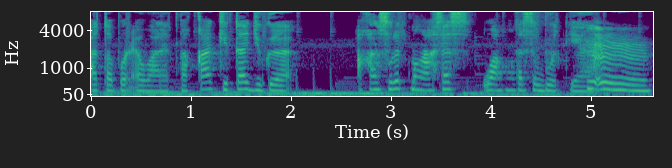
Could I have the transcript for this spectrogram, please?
ataupun e-wallet, maka kita juga akan sulit mengakses uang tersebut ya. Mm-mm.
